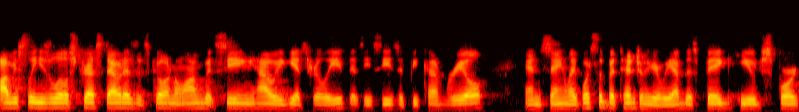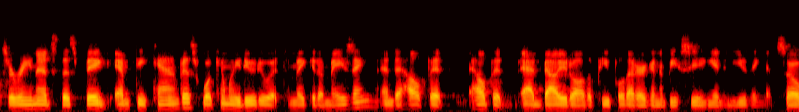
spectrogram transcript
Obviously, he's a little stressed out as it's going along, but seeing how he gets relieved as he sees it become real, and saying like what's the potential here? We have this big huge sports arena. It's this big empty canvas. What can we do to it to make it amazing and to help it help it add value to all the people that are going to be seeing it and using it? So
